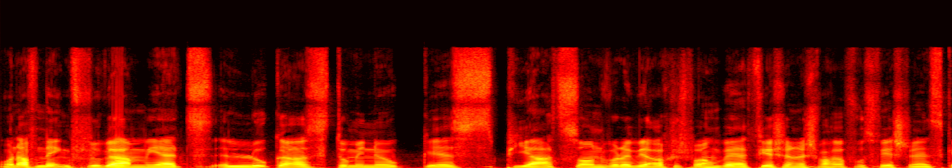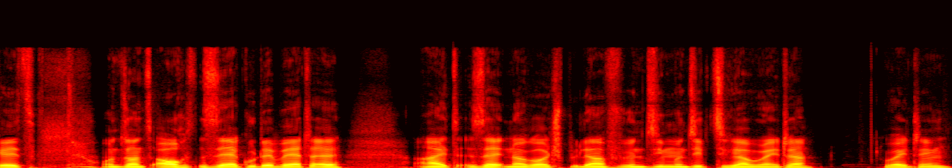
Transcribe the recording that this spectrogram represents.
Und auf dem linken Flügel haben wir jetzt Lukas Dominukis Piazzon, wurde wieder ausgesprochen, wer vier Sterne schwacher Fuß, vier Sterne Skills und sonst auch sehr gute Werte als seltener Goldspieler für einen 77er Rating.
